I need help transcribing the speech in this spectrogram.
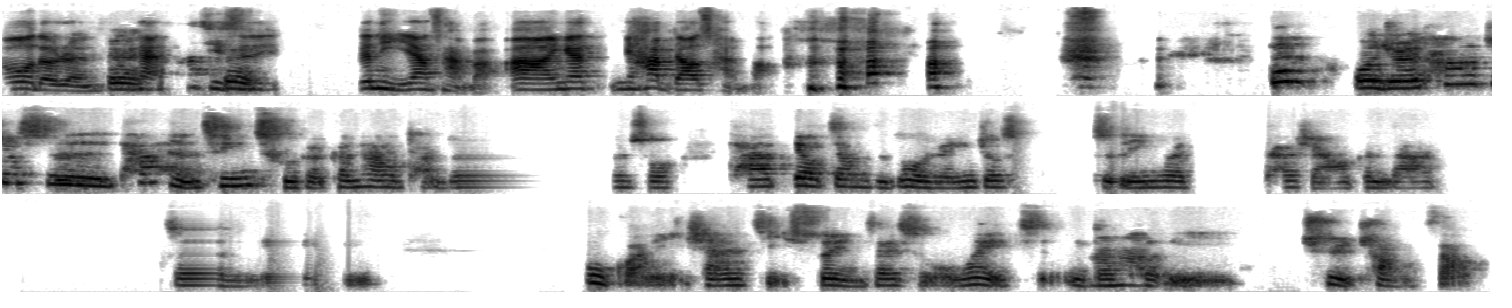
所有的人，你看他其实跟你一样惨吧？啊，应该他比较惨吧？但我觉得他就是他很清楚的跟他的团队说，他要这样子做的原因，就是是因为他想要跟大家证明，不管你现在几岁，你在什么位置，你都可以去创造。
